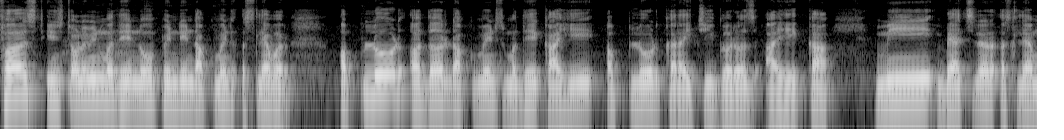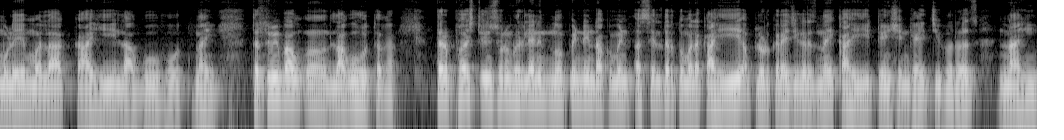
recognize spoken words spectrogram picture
फर्स्ट इन्स्टॉलमेंटमध्ये नो पेंडिंग डॉक्युमेंट असल्यावर अपलोड अदर डॉक्युमेंट्समध्ये काही अपलोड करायची गरज आहे का? मी बॅचलर असल्यामुळे मला काही लागू होत नाही. तर तुम्ही बा लागू होतं का? तर फर्स्ट इन्शुरन्स भरले आणि नो पेंडिंग डॉक्युमेंट असेल तर तुम्हाला काहीही अपलोड करायची गरज नाही काहीही टेन्शन घ्यायची गरज नाही.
